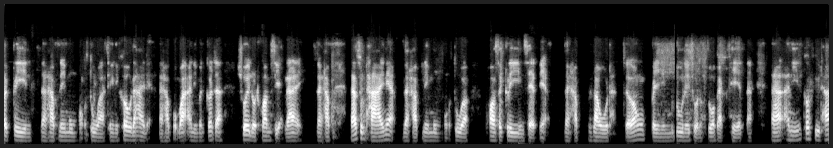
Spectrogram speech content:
สกรีนนะครับในมุมของตัวเทคนิคได้เนี่ยนะครับผมว่าอันนี้มันก็จะช่วยลดความเสี่ยงได้นะครับและสุดท้ายเนี่ยนะครับในมุมของตัวพอสกรีนเสร็จเนี่ย นะครับ เราจะต้องไปดูในส่วนของตัวแบ็กเทสนะนะอันนี้ก็คือถ้า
